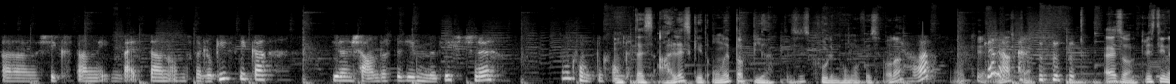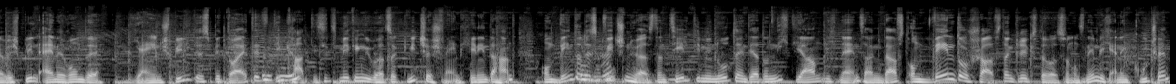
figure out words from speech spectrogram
äh, schicke es dann eben weiter an unsere Logistiker, die dann schauen, dass das eben möglichst schnell zum Kunden kommt. Und das alles geht ohne Papier. Das ist cool im Homeoffice, oder? Ja, Okay, Genau. Also, Christina, wir spielen eine Runde Jein-Spiel. Das bedeutet, Mhm. die Kathi sitzt mir gegenüber, hat so ein Quietscherschweinchen in der Hand. Und wenn du das Mhm. Quietschen hörst, dann zählt die Minute, in der du nicht Ja und nicht Nein sagen darfst. Und wenn du schaffst, dann kriegst du was von uns, nämlich einen Gutschein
